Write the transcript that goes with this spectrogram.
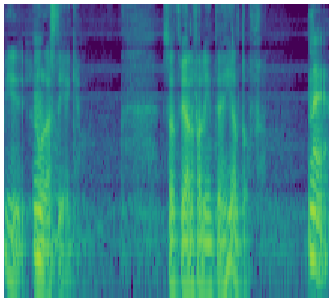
i mm. några steg. Så att vi i alla fall inte är helt off. Nej,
